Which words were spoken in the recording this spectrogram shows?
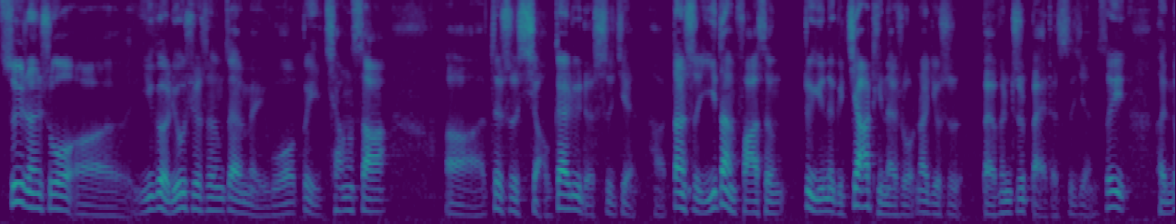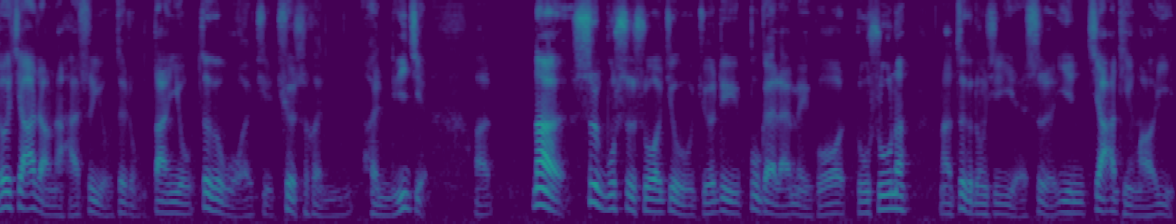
虽然说呃一个留学生在美国被枪杀，啊这是小概率的事件啊，但是一旦发生，对于那个家庭来说，那就是百分之百的事件。所以很多家长呢还是有这种担忧，这个我也确实很很理解啊。那是不是说就绝对不该来美国读书呢？那这个东西也是因家庭而异，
